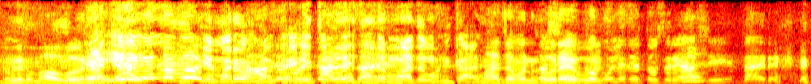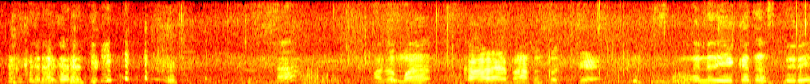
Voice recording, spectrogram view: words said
बघ, भाऊ बघ ना काय बोलला बघ? हे बरोबर माझं हे आहे. तुझं, माझं मन काळ माझं मन गोरा आहे बोल कबुली देतोस रे अशी? डायरेक्ट खरं खरं ती. माझं मन काळ आहे पण आतून स्वच्छ आहे. मन एकच असते रे.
